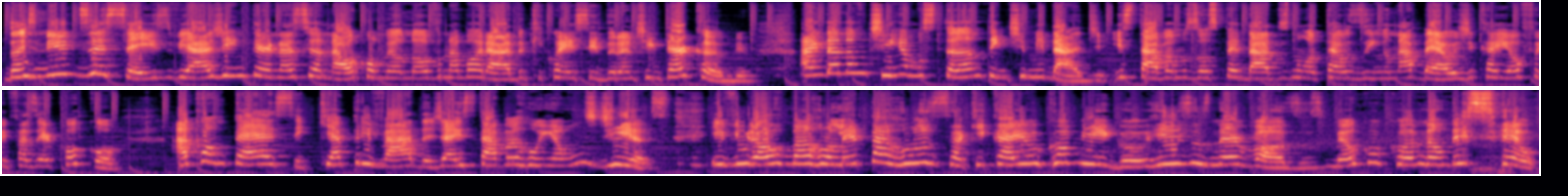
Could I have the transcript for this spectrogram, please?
2016, viagem internacional com meu novo namorado que conheci durante intercâmbio. Ainda não tínhamos tanta intimidade. Estávamos hospedados num hotelzinho na Bélgica e eu fui fazer cocô. Acontece que a privada já estava ruim há uns dias e virou uma roleta russa que caiu comigo. Risos nervosos. Meu cocô não desceu.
